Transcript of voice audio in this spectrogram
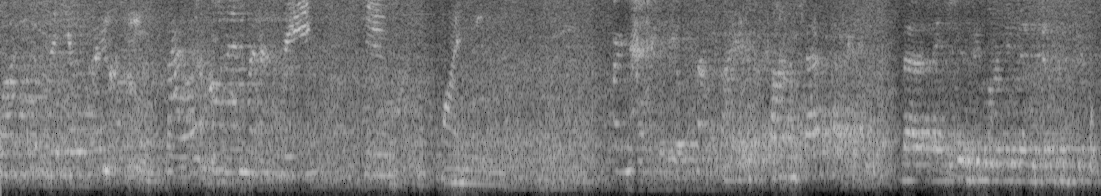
watch some videos or something. Back to Anna and Vanessa. Three, two, one. Our next video comes by Concepts that they should be learning in business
